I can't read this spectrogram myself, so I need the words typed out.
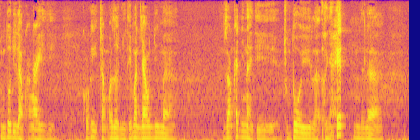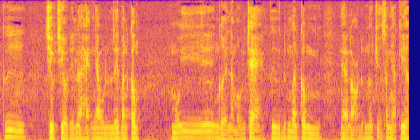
chúng tôi đi làm cả ngày thì có khi chẳng bao giờ nhìn thấy mặt nhau, nhưng mà giãn cách như này thì chúng tôi là ở nhà hết. Nên là cứ chiều chiều đến là hẹn nhau lên ban công. Mỗi người làm ống chè từ đứng ban công nhà nọ, đứng nói chuyện sang nhà kia.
